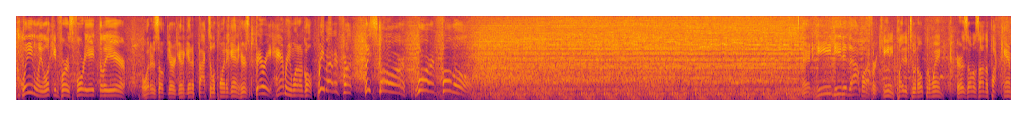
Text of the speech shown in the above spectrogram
cleanly, looking for his 48th of the year. Oilers are going to get it back to the point again. Here's Barrie hammering one on goal. Rebound in front. They score. Warren Foegele. Needed that one for Kane. He played it to an open wing. Arizona's on the puck. Cam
